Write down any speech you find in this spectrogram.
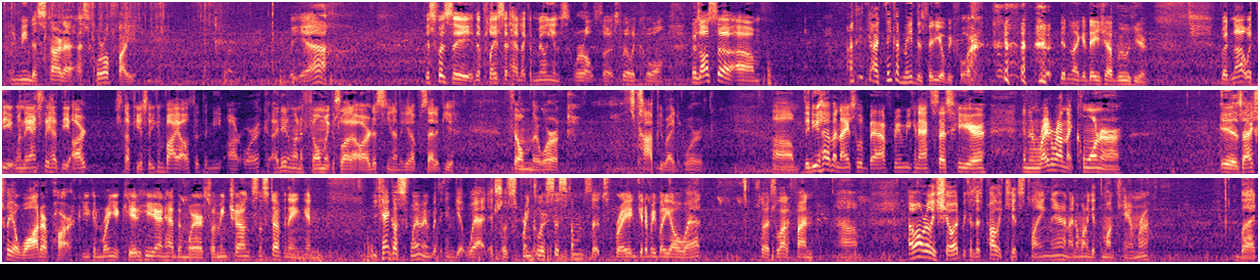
Didn't mean to start a, a squirrel fight. But yeah. This was the, the place that had like a million squirrels, so it's really cool. There's also, um, I think I think I've made this video before. Getting like a deja vu here. But not with the, when they actually had the art stuff here. So you can buy also the neat artwork. I didn't want to film it because a lot of artists, you know, they get upset if you film their work. It's copyrighted work. Um, they do have a nice little bathroom you can access here. And then right around that corner is actually a water park. You can bring your kid here and have them wear swimming trunks and stuff, and they can. You can't go swimming, but they can get wet. It's those sprinkler systems that spray and get everybody all wet. So it's a lot of fun. Um, I won't really show it because there's probably kids playing there, and I don't want to get them on camera. But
